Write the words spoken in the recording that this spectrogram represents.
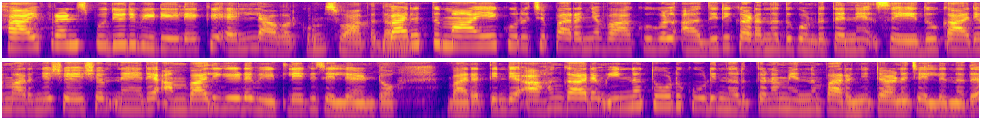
Hi friends പുതിയൊരു വീഡിയോയിലേക്ക് എല്ലാവർക്കും സ്വാഗതം. ഭരത് മായയെക്കുറിച്ച് പറഞ്ഞ വാക്കുകൾ അതിര് കടന്നതുകൊണ്ട് തന്നെ സേതു കാര്യം അറിഞ്ഞ ശേഷം നേരെ അംബാലികയുടെ വീട്ടിലേക്ക് ചെല്ലുകയാണ് ഭരത്തിന്റെ അഹങ്കാരം ഇന്നത്തോടു കൂടി നിർത്തണമെന്നും പറഞ്ഞിട്ടാണ് ചെല്ലുന്നത്.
